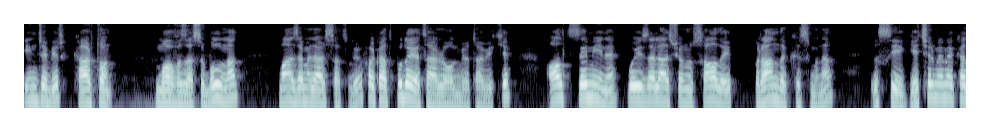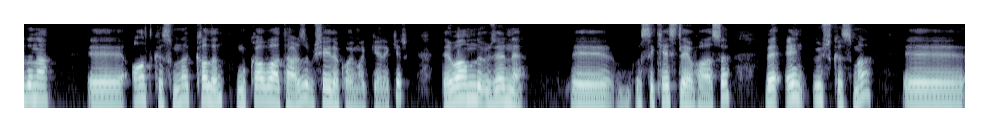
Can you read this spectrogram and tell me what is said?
ince bir karton muhafazası bulunan malzemeler satılıyor. Fakat bu da yeterli olmuyor tabii ki. Alt zemine bu izolasyonu sağlayıp branda kısmına ısıyı geçirmemek adına e, alt kısmına kalın mukavva tarzı bir şey de koymak gerekir. Devamında üzerine e, ısı kes levhası ve en üst kısma e,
